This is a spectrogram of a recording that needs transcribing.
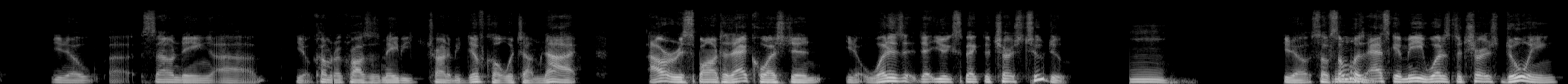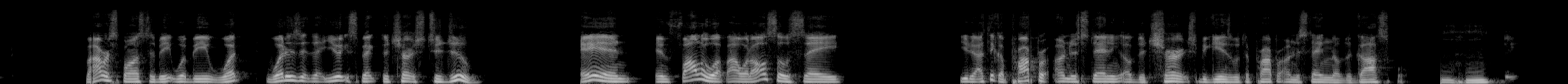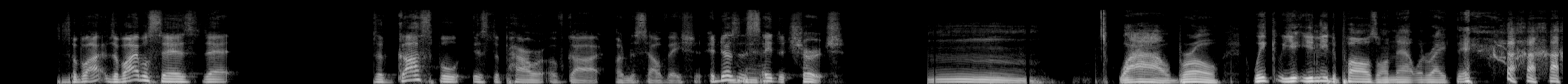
you know uh sounding uh you know coming across as maybe trying to be difficult which i'm not i would respond to that question you know what is it that you expect the church to do? Mm. You know, so if someone's mm. asking me what is the church doing, my response to be would be what what is it that you expect the church to do? And in follow up, I would also say, you know, I think a proper understanding of the church begins with the proper understanding of the gospel. Mm-hmm. The, the Bible says that the gospel is the power of God unto salvation. It doesn't say the church. Mm. Wow, bro. We you, you need to pause on that one right there.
